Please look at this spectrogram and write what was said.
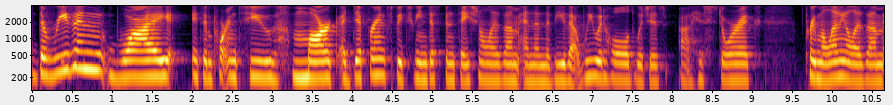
the reason why it's important to mark a difference between dispensationalism and then the view that we would hold, which is uh, historic premillennialism,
